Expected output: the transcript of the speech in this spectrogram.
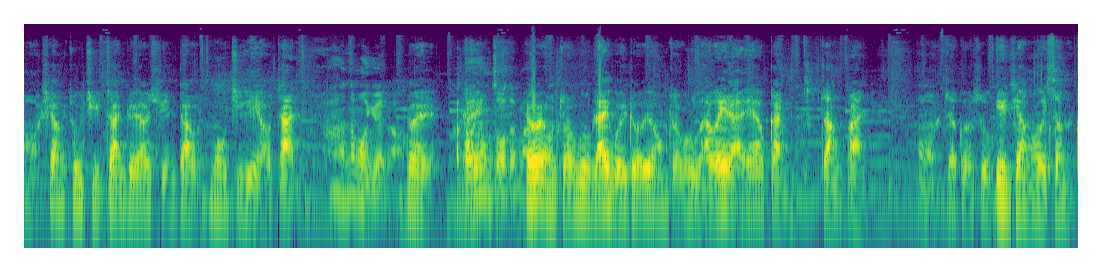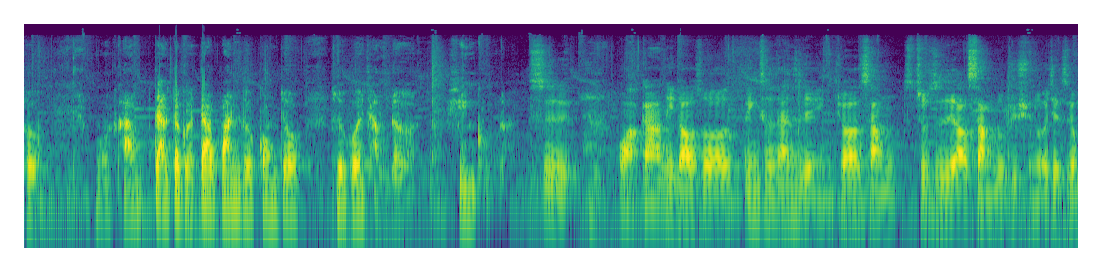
哦，像出去站都要巡到木屐寮站，啊，那么远哦。对，啊，都用走的吗？都用走路，来回都用走路，还回来要赶上班。哦，这个是印象会深刻。我考到这个大班的工作是非常的辛苦的。是，哇，刚刚提到说凌晨三四点就要上，就是要上路去巡逻，而且是用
